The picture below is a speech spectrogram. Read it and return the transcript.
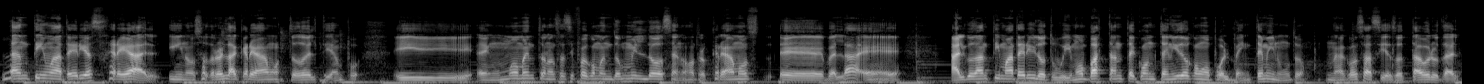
la antimateria es real y nosotros la creamos todo el tiempo. Y en un momento, no sé si fue como en 2012, nosotros creamos, eh, ¿verdad? Eh, algo de antimateria y lo tuvimos bastante contenido como por 20 minutos. Una cosa así, eso está brutal.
